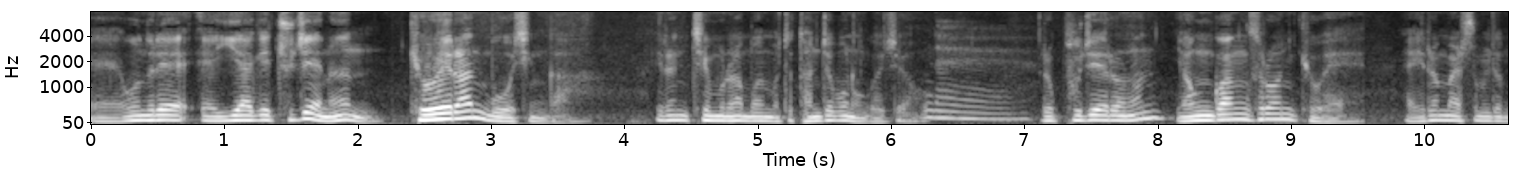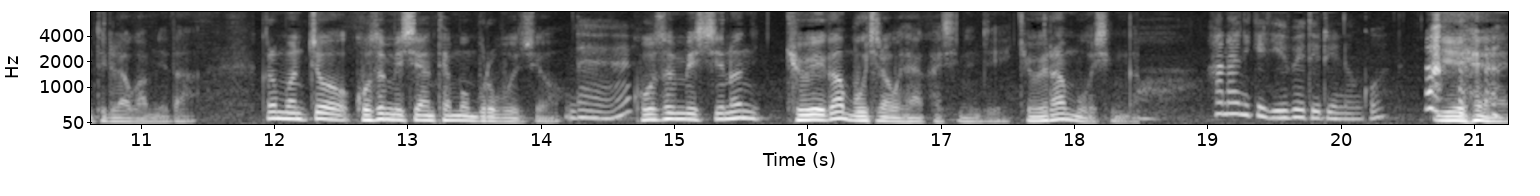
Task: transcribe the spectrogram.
예, 오늘의 예, 이야기의 주제는 교회란 무엇인가 이런 질문을 한번 먼저 던져보는 거죠. 네. 그리고 부제로는 영광스러운 교회 예, 이런 말씀을 좀 드리려고 합니다. 그럼 먼저 고선미 씨한테 한번 물어보죠. 네. 고선미 씨는 교회가 무엇이라고 생각하시는지 교회란 무엇인가? 하나님께 예배 드리는 곳? 예,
